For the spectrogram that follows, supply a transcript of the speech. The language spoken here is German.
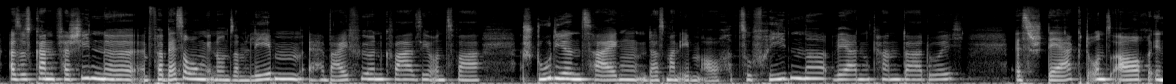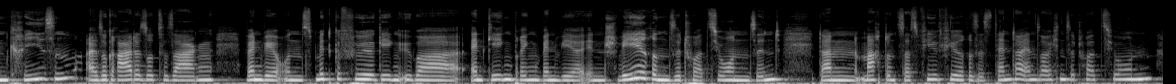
Also es kann verschiedene Verbesserungen in unserem Leben herbeiführen quasi. Und zwar Studien zeigen, dass man eben auch zufriedener werden kann dadurch. Es stärkt uns auch in Krisen, also gerade sozusagen, wenn wir uns Mitgefühl gegenüber entgegenbringen, wenn wir in schweren Situationen sind, dann macht uns das viel, viel resistenter in solchen Situationen.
